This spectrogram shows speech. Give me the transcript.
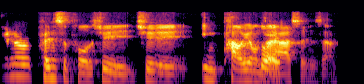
general principle 去去应套用在他身上。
